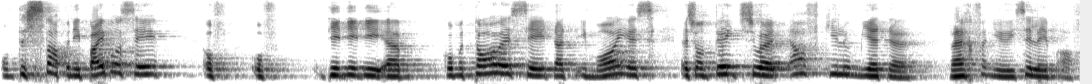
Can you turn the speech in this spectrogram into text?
om te stap en die Bybel sê of of die die die uh kommentaar sê dat Emmaus is omtrent so 11 km weg van Jerusalem af.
